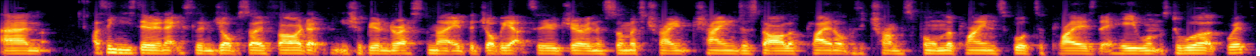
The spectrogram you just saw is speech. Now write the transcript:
Um, I think he's doing an excellent job so far. I don't think he should be underestimated. The job he had to do during the summer to train, change the style of play and obviously transform the playing squad to players that he wants to work with.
